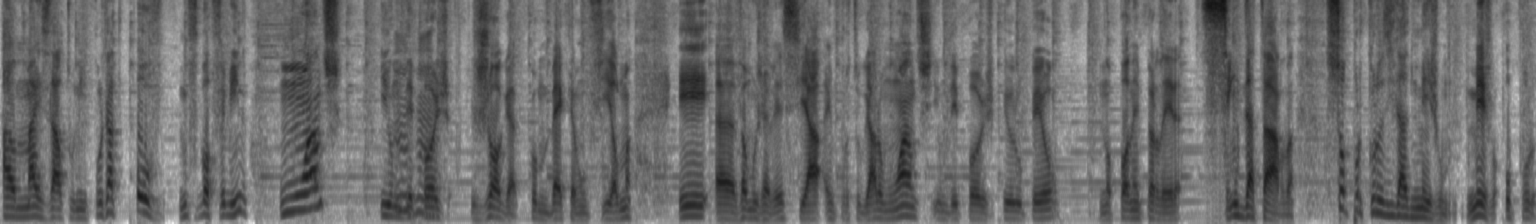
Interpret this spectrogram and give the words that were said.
ao mais alto nível. Portanto, houve no futebol feminino um antes e um depois joga como Beckham um filme. E ah, vamos ver se há em Portugal um antes e um depois europeu. Não podem perder 5 da tarde. Só por curiosidade mesmo, mesmo, ou por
